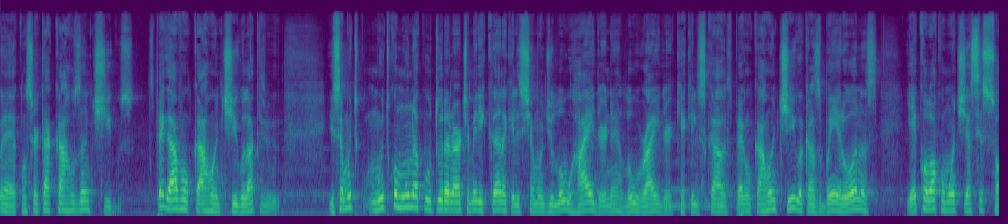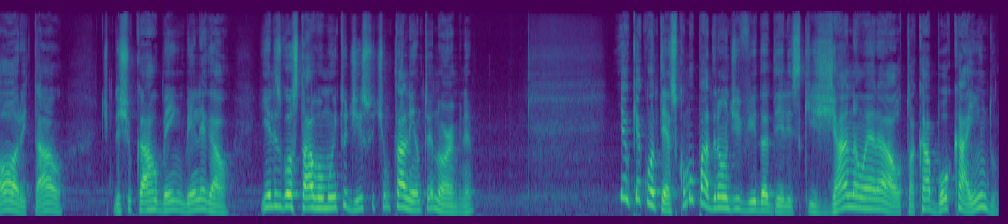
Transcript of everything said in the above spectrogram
é, consertar carros antigos. Eles pegavam o carro antigo lá, que Isso é muito, muito comum na cultura norte-americana, que eles chamam de lowrider, né? Lowrider, que é aqueles carros, pegam um carro antigo, aquelas banheironas, e aí colocam um monte de acessório e tal. Tipo, deixa o carro bem, bem legal. E eles gostavam muito disso e tinham um talento enorme, né? E o que acontece? Como o padrão de vida deles, que já não era alto, acabou caindo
